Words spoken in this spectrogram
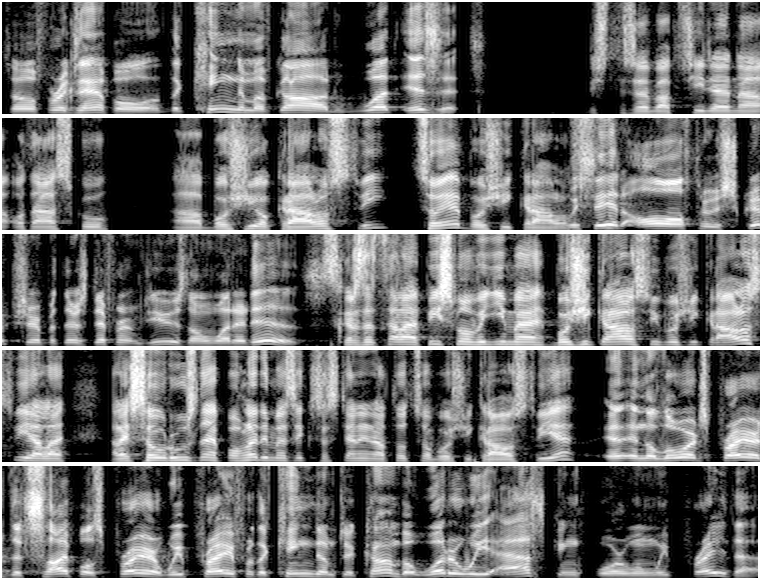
So, for example, the kingdom of God, what is it? Když třeba přijde na otázku Božího království, co je Boží We království? see it all through scripture, but there's different views on what it is. Skrze celé písmo vidíme Boží království, Boží království, ale, ale jsou různé pohledy mezi křesťany na to, co Boží království je. In, in the Lord's Prayer, the disciples' prayer, we pray for the kingdom to come, but what are we asking for when we pray that?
